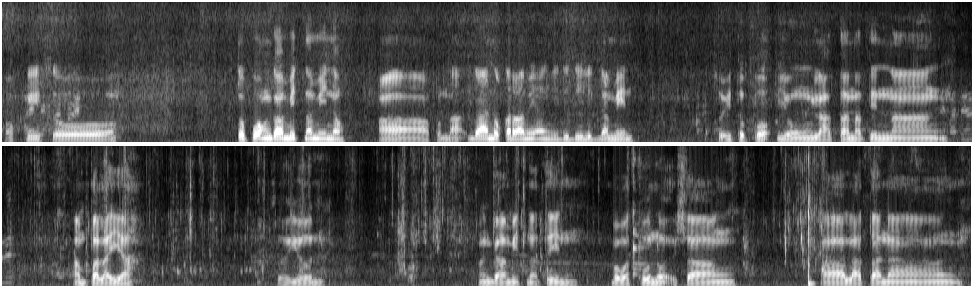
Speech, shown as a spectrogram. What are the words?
Okay, so ito po ang gamit namin no. Ah, kung gaano karami ang ididilig namin. So ito po yung lata natin ng ampalaya. So yun ang gamit natin. Bawat puno isang ah, lata ng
